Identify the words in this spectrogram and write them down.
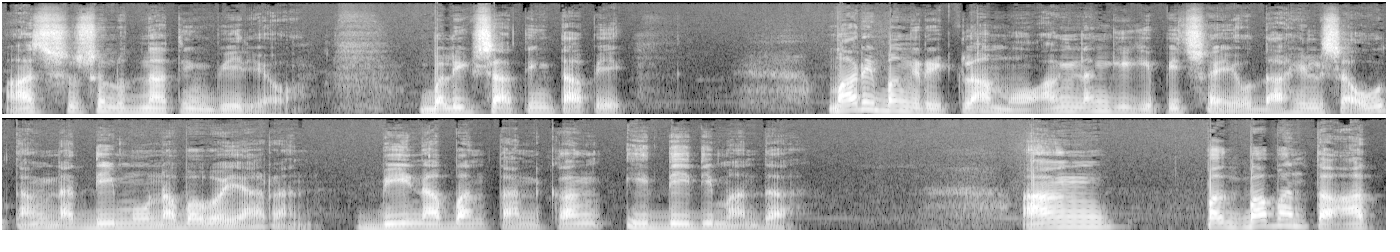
at susunod nating video. Balik sa ating topic. Mari bang reklamo ang nanggigipit sa iyo dahil sa utang na di mo nababayaran? Binabantan kang ididimanda. Ang pagbabanta at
